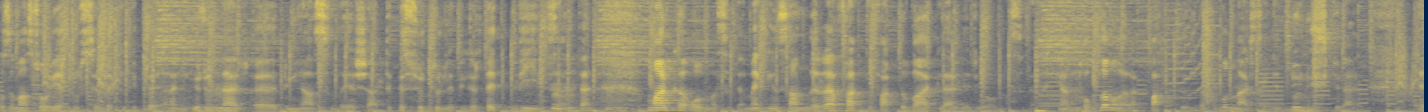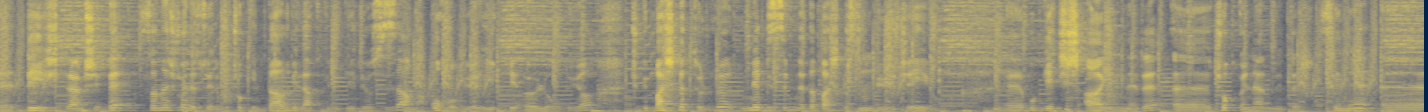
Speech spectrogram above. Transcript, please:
O zaman Sovyet Rusya'daki gibi hani ürünler e, dünyasında yaşardık ve sürdürülebilir de değil zaten. Marka olması demek insanlara farklı farklı vaatler veriyor olması Yani toplam olarak baktığında bunlar seni dönüştüren, e, değiştiren bir şey. Ve sana şöyle söyleyeyim bu çok iddialı bir laf gibi geliyor size ama o oluyor. iyi ki öyle oluyor. Çünkü başka türlü ne bizim ne de başkasının büyüyeceği yok. E, bu geçiş ayinleri e, çok önemlidir. Seni e,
